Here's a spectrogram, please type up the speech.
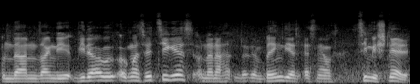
und dann sagen die wieder ir- irgendwas Witziges und dann, dann bringen die das Essen auch ziemlich schnell.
